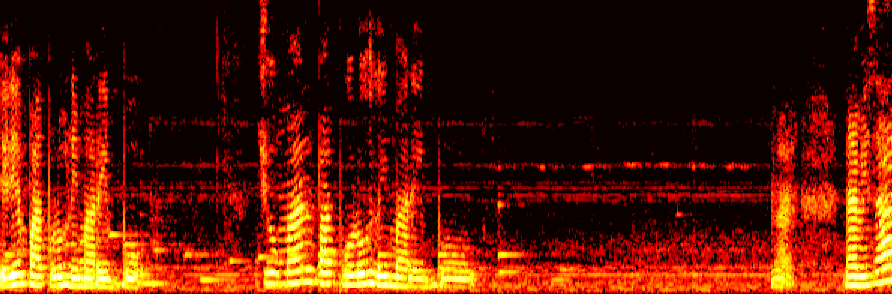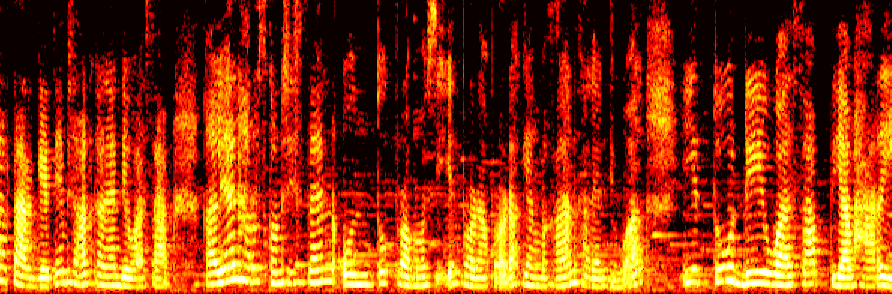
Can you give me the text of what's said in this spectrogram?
Jadi 45.000 cuman 45.000 nah Nah misal targetnya misalkan kalian di WhatsApp Kalian harus konsisten untuk promosiin produk-produk yang bakalan kalian jual Itu di WhatsApp tiap hari.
